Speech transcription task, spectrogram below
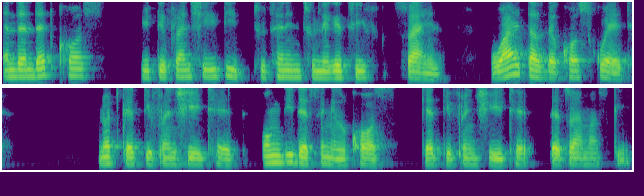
And then that cos, you differentiate it to turn into negative sign. Why does the cos squared not get differentiated? Only the single cos get differentiated. That's why I'm asking.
